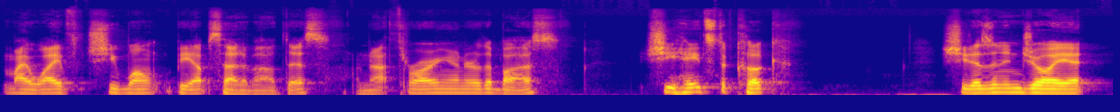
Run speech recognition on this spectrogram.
my wife, she won't be upset about this. I'm not throwing her under the bus. She hates to cook, she doesn't enjoy it.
